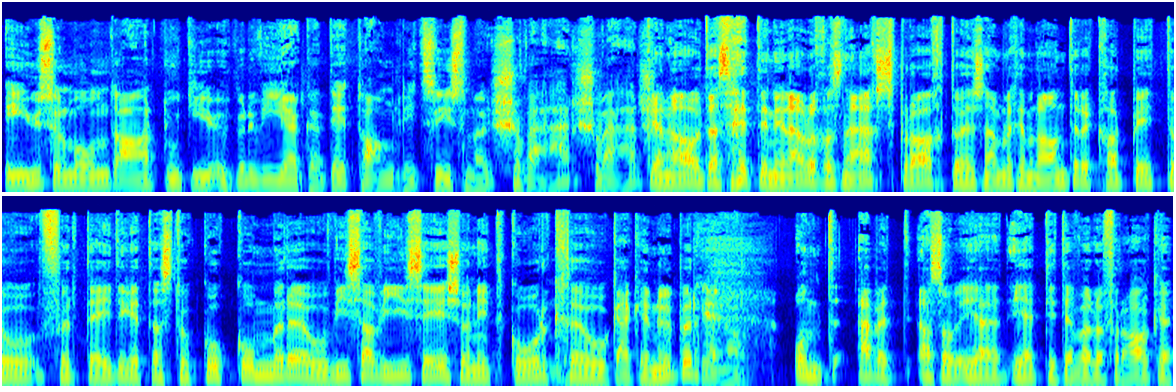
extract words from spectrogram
in unserer Mundart und die überwiegen dort Anglizismen schwer, schwer, schwer. Genau, das hätte ich nämlich als nächstes gebracht. Du hast nämlich in einem anderen Kapitel verteidigt, dass du Guckummern und vis-à-vis siehst und nicht Gurken und gegenüber. Genau. Und eben, also ich, ich hätte dich fragen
